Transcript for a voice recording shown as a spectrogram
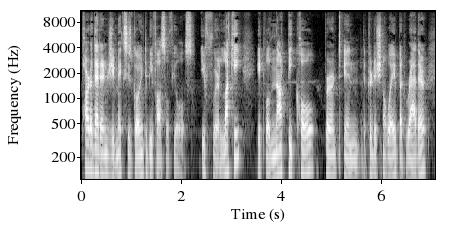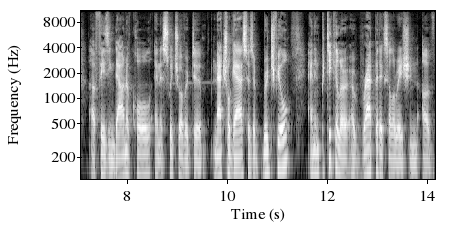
part of that energy mix is going to be fossil fuels. If we're lucky, it will not be coal burnt in the traditional way, but rather a phasing down of coal and a switch over to natural gas as a bridge fuel. And in particular, a rapid acceleration of,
